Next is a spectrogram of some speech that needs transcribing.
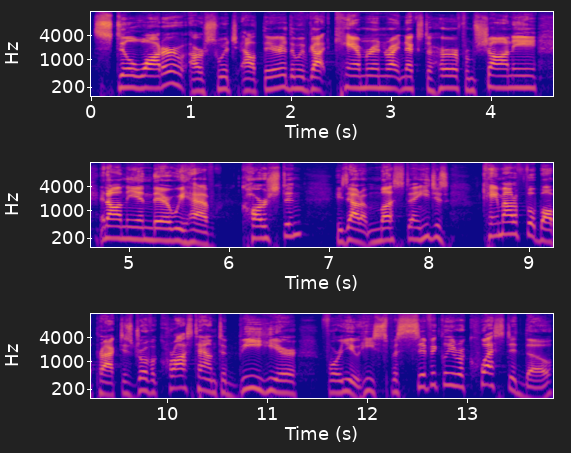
Stillwater, our Switch out there. Then we've got Cameron right next to her from Shawnee. And on the end there, we have Karsten. He's out at Mustang. He just came out of football practice, drove across town to be here for you. He specifically requested, though,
